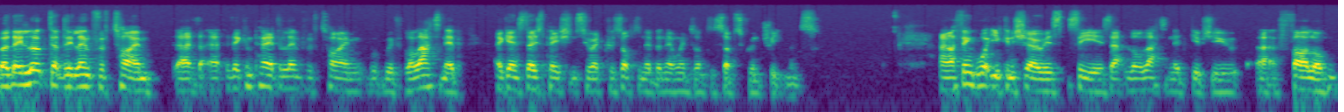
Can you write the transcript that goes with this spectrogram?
But they looked at the length of time, uh, uh they compared the length of time with lorlatinib against those patients who had crizotinib and then went on to subsequent treatments. And I think what you can show is see is that lorlatinib gives you uh, far long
